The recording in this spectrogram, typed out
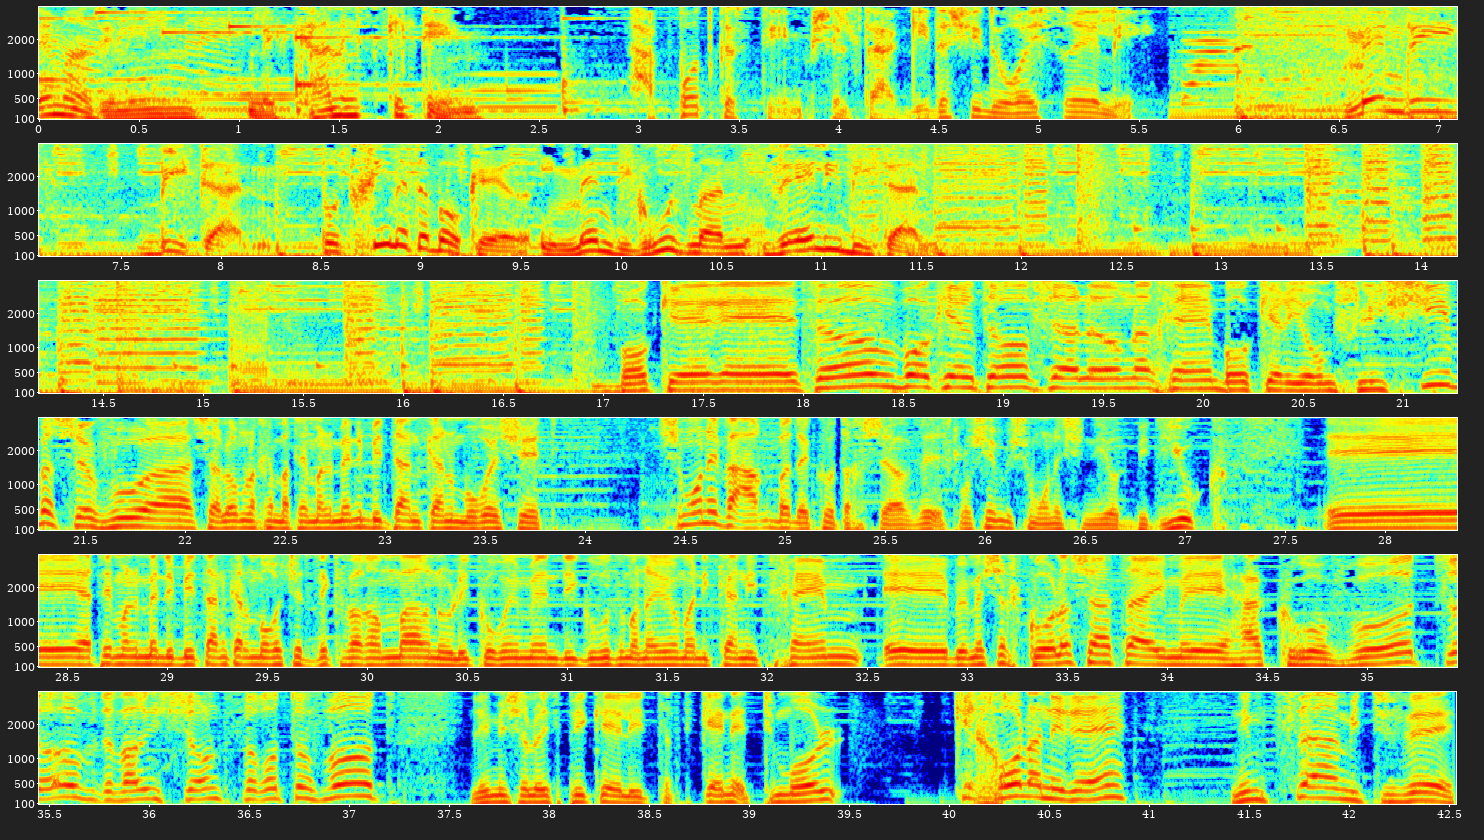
אתם מאזינים לכאן הסכתים, הפודקאסטים של תאגיד השידור הישראלי. מנדי ביטן. פותחים את הבוקר עם מנדי גרוזמן ואלי ביטן. בוקר אה, טוב, בוקר טוב, שלום לכם, בוקר יום שלישי בשבוע, שלום לכם, אתם על מני ביטן כאן מורשת. שמונה וארבע דקות עכשיו, שלושים ושמונה שניות בדיוק. אה, אתם על מני ביטן כאן מורשת, זה כבר אמרנו, לי קוראים מנדי גרוזמן, היום אני כאן איתכם אה, במשך כל השעתיים אה, הקרובות. טוב, דבר ראשון, בשורות טובות. למי שלא הספיק אה, להתעדכן אתמול, ככל הנראה, נמצא מתווה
